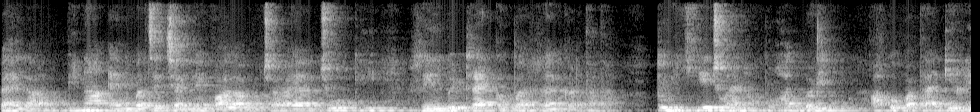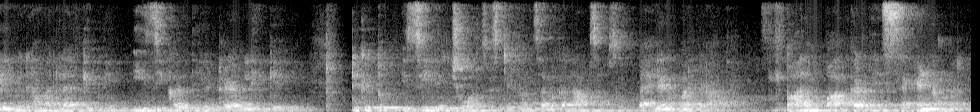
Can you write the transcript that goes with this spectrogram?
पहला बिना एनिमल से चलने वाला बूचर आया, जो कि रेलवे ट्रैक के ऊपर रन करता था। तो ये जो है ना, बहुत बड़ी, आपको पता है कि रेलवे ने हमारी लाइफ कितनी इजी कर दी है ट्रैवलिंग के लिए। ठीक है तो इसीलिए जॉर्ज स्टीफनसन का नाम सबसे पहले नंबर पे आता है। बाद हम बात करते हैं second number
